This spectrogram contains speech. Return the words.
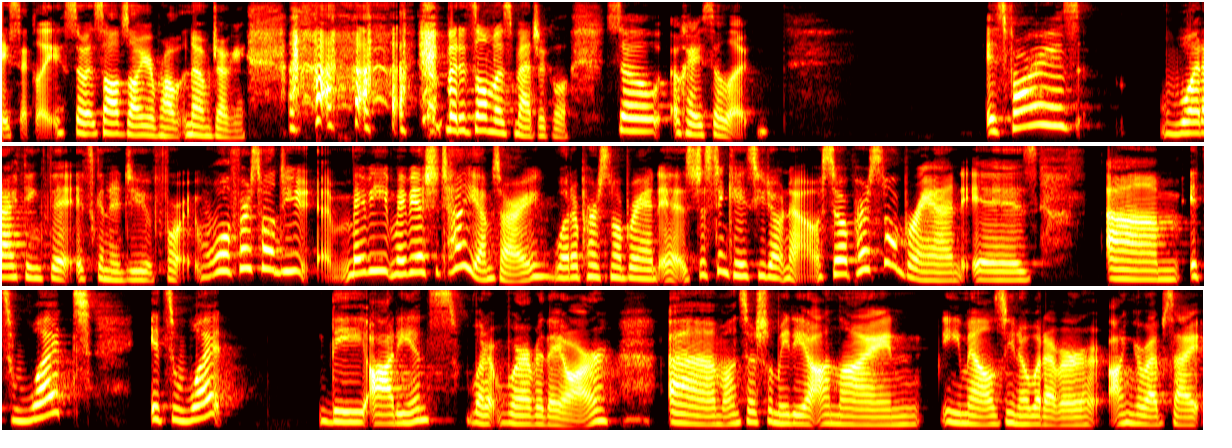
basically. So it solves all your problems no i'm joking. But it's almost magical. So okay so look. As far as what I think that it's going to do for well first of all do you maybe maybe I should tell you I'm sorry what a personal brand is just in case you don't know. So a personal brand is um it's what it's what the audience wherever they are um on social media online emails you know whatever on your website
